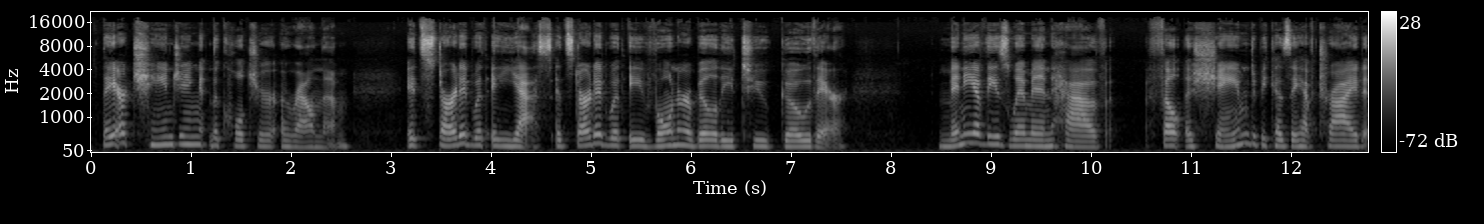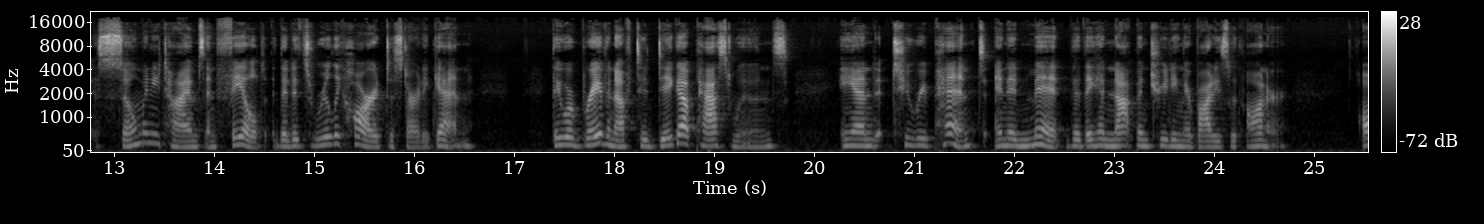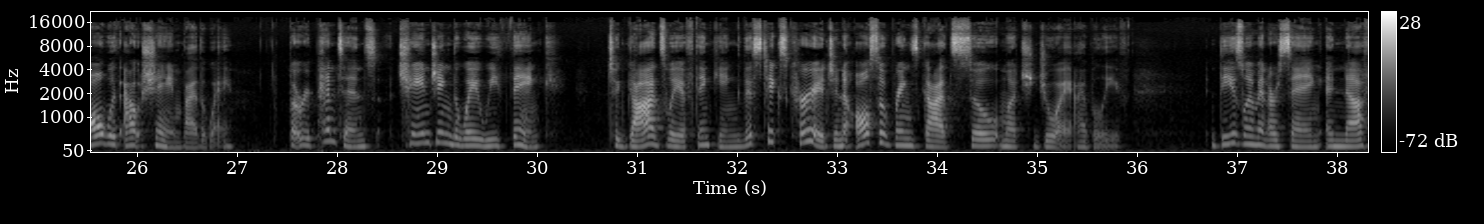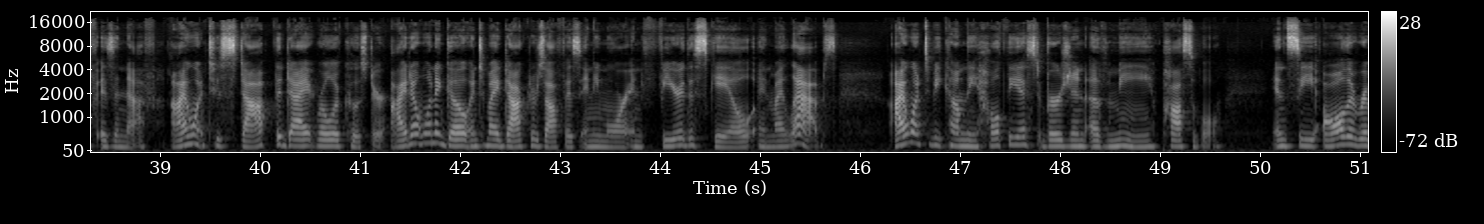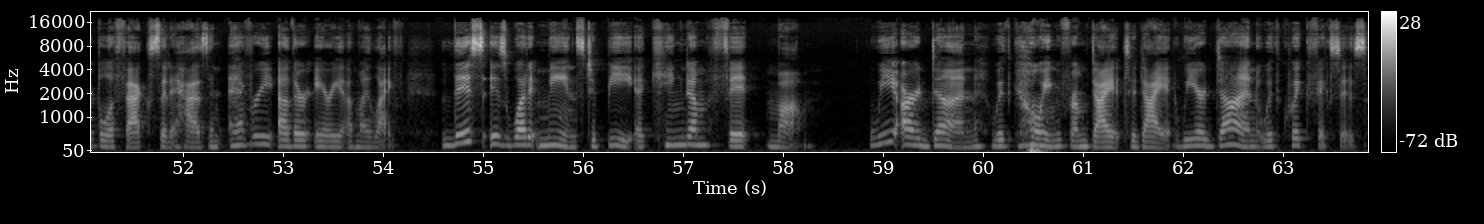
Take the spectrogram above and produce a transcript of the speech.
They are changing the culture around them. It started with a yes, it started with a vulnerability to go there. Many of these women have felt ashamed because they have tried so many times and failed that it's really hard to start again. They were brave enough to dig up past wounds and to repent and admit that they had not been treating their bodies with honor. All without shame, by the way. But repentance, changing the way we think to God's way of thinking, this takes courage and it also brings God so much joy, I believe these women are saying enough is enough. I want to stop the diet roller coaster. I don't want to go into my doctor's office anymore and fear the scale in my labs. I want to become the healthiest version of me possible and see all the ripple effects that it has in every other area of my life. This is what it means to be a kingdom fit mom. We are done with going from diet to diet. We are done with quick fixes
